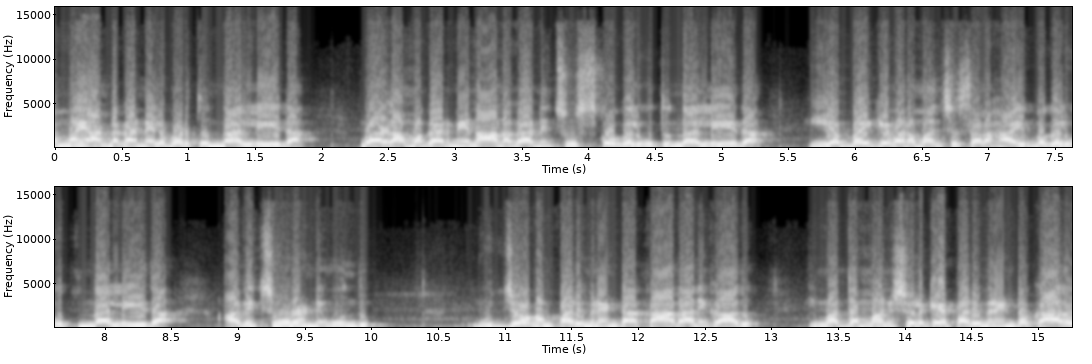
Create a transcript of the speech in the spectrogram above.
అమ్మాయి అండగా నిలబడుతుందా లేదా వాళ్ళ అమ్మగారిని నాన్నగారిని చూసుకోగలుగుతుందా లేదా ఈ అబ్బాయికి ఏమైనా మంచి సలహా ఇవ్వగలుగుతుందా లేదా అవి చూడండి ముందు. ఉద్యోగం పర్మనెంటా కాదా అని కాదు ఈ మధ్య మనుషులకే పర్మనెంటో కాదో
